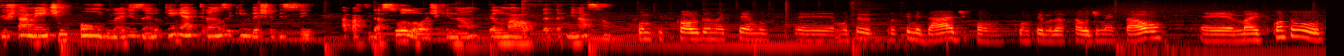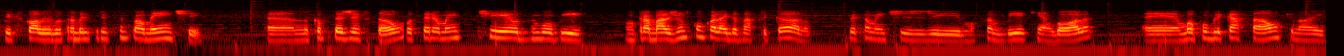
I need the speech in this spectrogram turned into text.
justamente impondo, né? Dizendo quem é trans e quem deixa de ser, a partir da sua lógica e não pela uma autodeterminação. Como psicóloga, nós temos é, muita proximidade com, com o tema da saúde mental, é, mas quanto psicólogo, eu trabalho principalmente é, no campo da gestão. Posteriormente, eu desenvolvi um trabalho junto com colegas africanos, especialmente de Moçambique e Angola, é, uma publicação que nós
